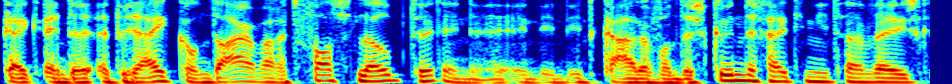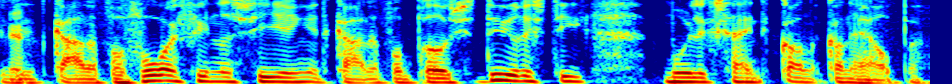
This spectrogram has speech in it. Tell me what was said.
Kijk, en de, het Rijk kan daar waar het vastloopt, in, in, in het kader van deskundigheid die niet aanwezig is, in het kader van voorfinanciering, in het kader van procedures die moeilijk zijn, kan, kan helpen.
